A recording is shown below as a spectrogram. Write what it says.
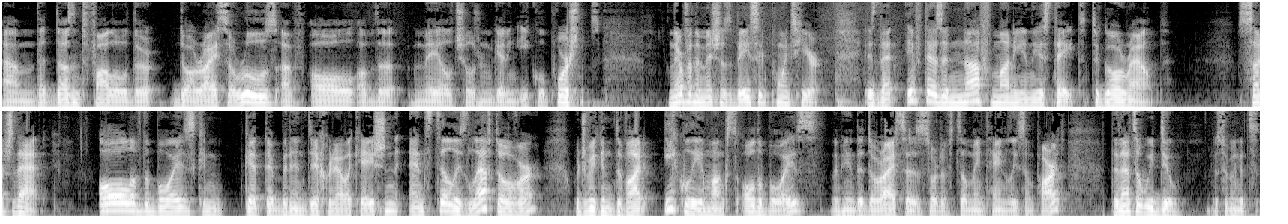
um, that doesn't follow the Doraisa rules of all of the male children getting equal portions. And therefore, the Mishnah's basic point here is that if there's enough money in the estate to go around, such that all of the boys can get their Benin Dichrin allocation, and still is left over, which we can divide equally amongst all the boys, meaning the Doraisa is sort of still maintained at least in part, then that's what we do. Assuming it's,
